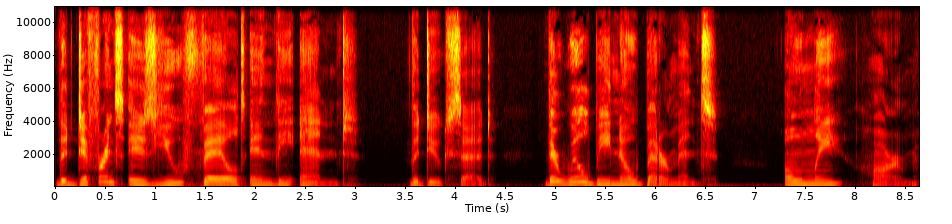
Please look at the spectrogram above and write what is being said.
The difference is you failed in the end, the Duke said. There will be no betterment, only harm.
